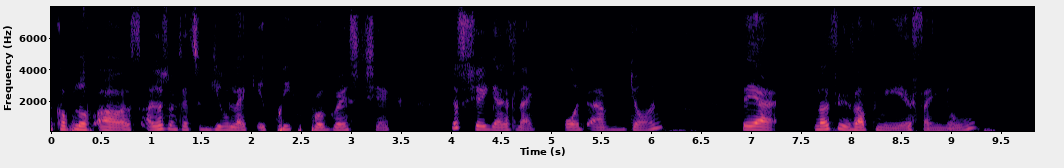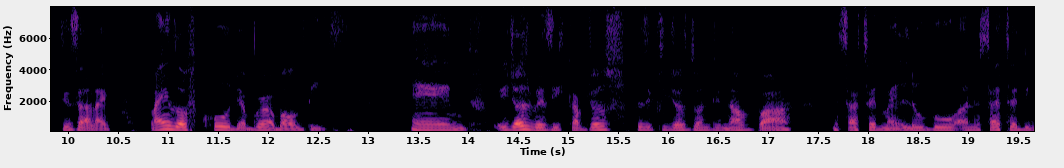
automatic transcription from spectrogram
A couple of hours, I just wanted to give like a quick progress check, just show you guys like what I've done. So yeah, nothing is happening. Yes, I know. These are like lines of code that brought about this, and it's just basic. I've just basically just done the nav bar. inserted my logo and inserted the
